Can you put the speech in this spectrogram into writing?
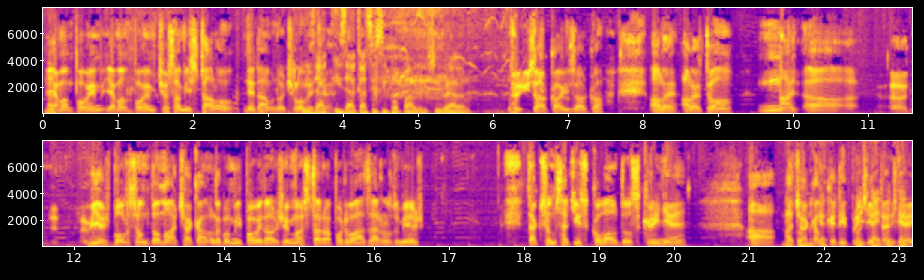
Na- ja vám poviem, ja vám poviem, čo sa mi stalo nedávno, Izák, človeče. Izáka si si popálil, si vravel. Izáka, Izáka. Ale, ale to, na, a, a, vieš, bol som doma, čakal, lebo mi povedal, že ma stará podvádza, rozumieš? Tak som sa ti skoval do skrine a, a Ako čakám, mne- kedy príde počkaj, ten počkaj,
